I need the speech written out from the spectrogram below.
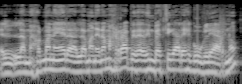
la mejor manera, la manera más rápida de investigar es googlear, ¿no?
